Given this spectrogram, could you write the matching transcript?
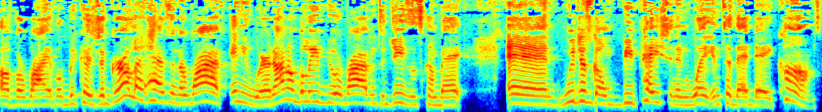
of arrival because your girl hasn't arrived anywhere. And I don't believe you arrive until Jesus come back. And we're just going to be patient and wait until that day comes.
